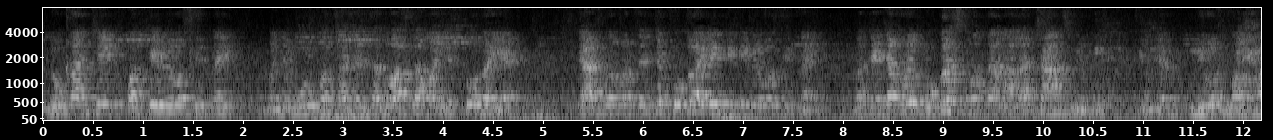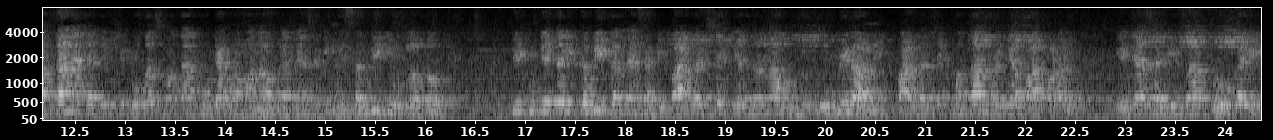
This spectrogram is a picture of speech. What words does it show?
लोकांचे पत्ते व्यवस्थित नाहीत. म्हणजे मूळ पत्ता त्यांचा जो असला पाहिजे तो नाही आहे. त्याचबरोबर त्यांचे फोटो आयडेंटिटी व्यवस्थित नाही. मग त्याच्यामुळे बोगस मतदानाला चान्स मिळतो. म्हणजे निवड मतदानाच्या दिवशी बोगस मतदान मोठ्या प्रमाणावर करण्यासाठी ती संधी जी उपलब्ध होते ती कुठेतरी कमी करण्यासाठी पारदर्शक यंत्रणा उभी उभी राहावी पारदर्शक मतदान प्रक्रिया पार पाडावी. याच्यासाठीचा जो काही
